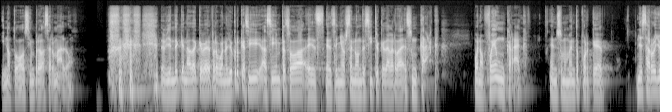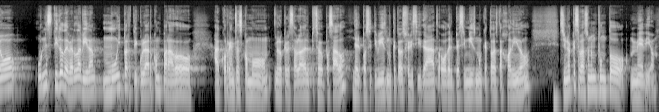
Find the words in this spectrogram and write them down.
Y no todo siempre va a ser malo. Bien de que nada que ver, pero bueno, yo creo que así, así empezó el, el señor Zenón de sitio, que la verdad es un crack. Bueno, fue un crack en su momento porque desarrolló un estilo de ver la vida muy particular comparado a corrientes como lo que les hablaba del episodio pasado, del positivismo, que todo es felicidad, o del pesimismo, que todo está jodido, sino que se basó en un punto medio.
